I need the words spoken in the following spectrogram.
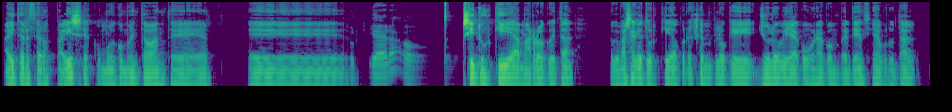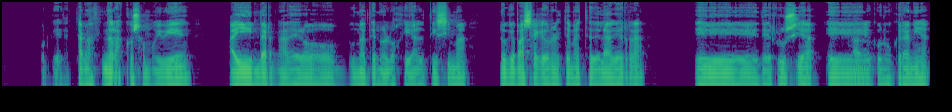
Hay terceros países, como he comentado antes, eh, ¿Turquía era? O... sí, Turquía, Marruecos y tal. Lo que pasa es que Turquía, por ejemplo, que yo lo veía como una competencia brutal, porque están haciendo las cosas muy bien, hay invernaderos de una tecnología altísima. Lo que pasa es que con el tema este de la guerra eh, de Rusia eh, Claro. con Ucrania,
